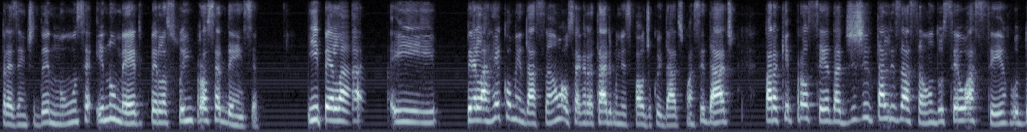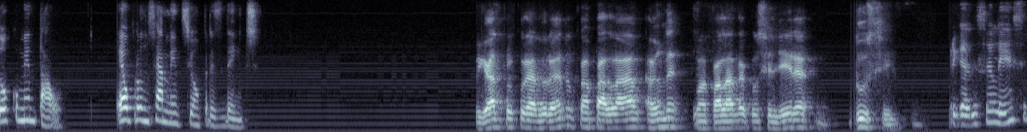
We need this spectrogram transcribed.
presente denúncia e no mérito pela sua improcedência e pela, e pela recomendação ao secretário municipal de Cuidados com a cidade para que proceda a digitalização do seu acervo documental. É o pronunciamento, senhor presidente. Obrigado, procuradora Ana. Com a palavra, Ana, com a palavra a conselheira Dulce. Obrigada, excelência.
